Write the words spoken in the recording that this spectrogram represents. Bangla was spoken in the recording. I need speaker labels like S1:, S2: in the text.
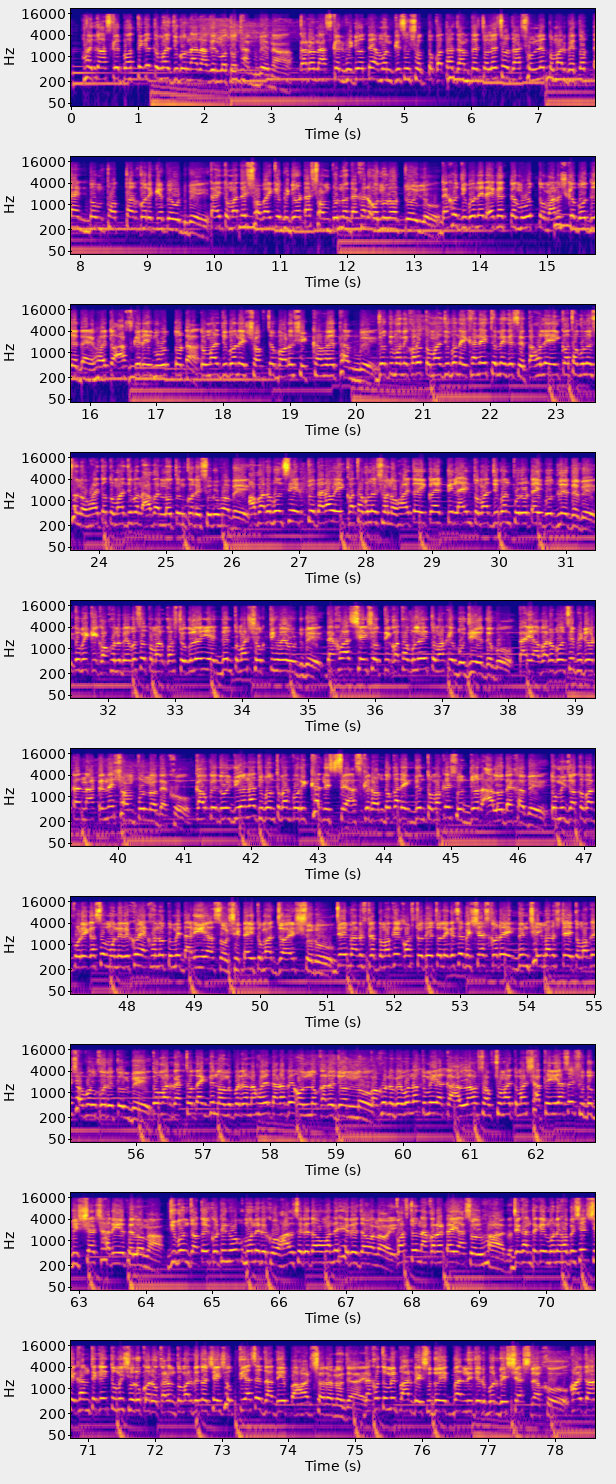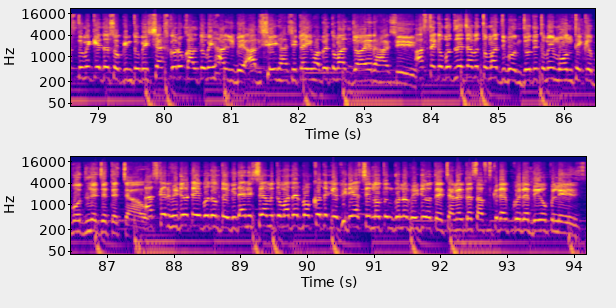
S1: হয়তো আজকের পর থেকে তোমার জীবন আর আগের মতো থাকবে না। কারণ আজকের ভিডিওতে এমন কিছু সত্য কথা জানতে চলেছো যা শুনলে তোমার ভেতরটা একদম থরথর করে কেঁপে উঠবে। তাই তোমাদের সবাইকে ভিডিওটা সম্পূর্ণ দেখার অনুরোধ রইল। দেখো, জীবনের এক একটা মুহূর্ত মানুষকে বদলে দেয়। হয়তো আজকের এই মুহূর্তটা তোমার জীবনের সবচেয়ে বড় শিক্ষা হয়ে থাকবে। যদি মনে করো তোমার জীবন এখানেই থেমে গেছে, তাহলে এই কথাগুলো শোনো। হয়তো তোমার জীবন আবার নতুন করে শুরু হবে। আবারও বলছি, একটু দাঁড়াও, এই কথাগুলো শোনো। হয়তো এই কয়েকটি লাইন তোমার জীবন পুরোটাই বদলে দেবে। তুমি কি কখনো ভেবেছো তোমার কষ্টগুলোই একদিন তোমার শক্তি হয়ে উঠবে? দেখো, আজ সেই সত্যি কথাগুলোই তোমাকে বুঝিয়ে দেব। তাই আবারও বলছি, ভিডিওটা না টেনে সম্পূর্ণ দেখো। কাউকে দই দিও না, জীবন তোমার পরীক্ষা নিচ্ছে। আজকের অন্ধকার একদিন তোমাকে সূর্যের আলো দেখাবে। তুমি যতবার পড়ে গেছো, মনে রেখো, এখনও তুমি দাঁড়িয়ে আছো। সেটাই তোমার জয়ের শুরু। যেই মানুষটা তোমাকে কষ্ট দিয়ে চলে গেছে, বিশ্বাস করো, একদিন সেই মানুষটাই তোমাকে সফল করে তুলবে। তোমার ব্যর্থতা একদিন অনুপ্রেরণা হয়ে দাঁড়াবে অন্য কারোর জন্য। কখনো ভেবো না, তুমি একা। আল্লাহ সবসময় তোমার সাথেই আছে, শুধু বিশ্বাস হারিয়ে ফেলো না। জীবন যতই কঠিন হোক, মনে রেখো, হাল ছেড়ে দেওয়া মানে হেরে যাওয়া নয়। কষ্ট না করাটাই আসল হার। যেখান থেকে মনে হবে সেখান থেকেই তুমি শুরু করো, কারণ তোমার ভেতর সেই শক্তি আছে যা দিয়ে পাহাড় সরানো যায়। দেখো, তুমি পারবে, শুধু একবার নিজের উপর বিশ্বাস রাখো। হয়তো আজ তুমি কেঁদেছো, কিন্তু বিশ্বাস করো, কাল তুমি হাসবে, আর সেই হাসিটাই হবে তোমার জয়ের হাসি। আজ থেকে বদলে যাবে তোমার জীবন, যদি তুমি মন থেকে বদলে যেতে চাও। আজকের ভিডিওটা এই পর্যন্ত বিদায় নিচ্ছি আমি তোমাদের পক্ষ থেকে ফিরে আসছি নতুন কোনো ভিডিওতে। চ্যানেলটা সাবস্ক্রাইব করে দিও প্লিজ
